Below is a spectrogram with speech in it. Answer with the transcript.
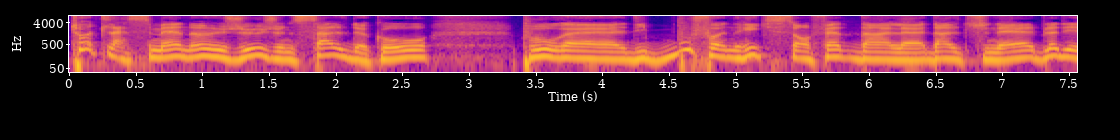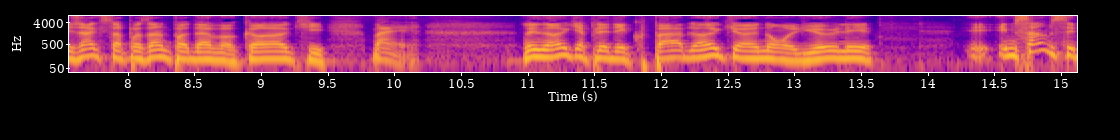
toute la semaine un juge, une salle de cours pour euh, des bouffonneries qui se sont faites dans le, dans le tunnel. Puis là, des gens qui se représentent pas d'avocats, qui... Ben, là, il y en a un qui a plaidé coupable, un qui a un non-lieu. Les... Il me semble c'est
